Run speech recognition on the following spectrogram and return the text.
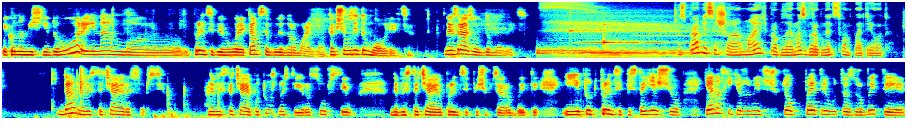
Економічні договори, і нам, е, в принципі, говорять, там все буде нормально. Так що вони домовляться. Не зразу домовляться. Чи справді США мають проблеми з виробництвом Петріот? Да, не вистачає ресурсів. Не вистачає потужності і ресурсів, не вистачає, в принципі, щоб це робити. І тут, в принципі, стає, що я наскільки розумію, щоб цього Петріута зробити,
